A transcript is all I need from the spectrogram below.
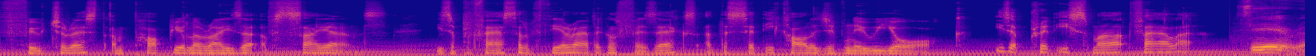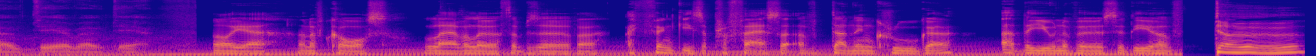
futurist, and popularizer of science. He's a professor of theoretical physics at the City College of New York. He's a pretty smart fella. Dear, oh dear, oh dear. Oh, yeah, and of course, Level Earth Observer. I think he's a professor of Dunning Kruger at the University of Duh.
